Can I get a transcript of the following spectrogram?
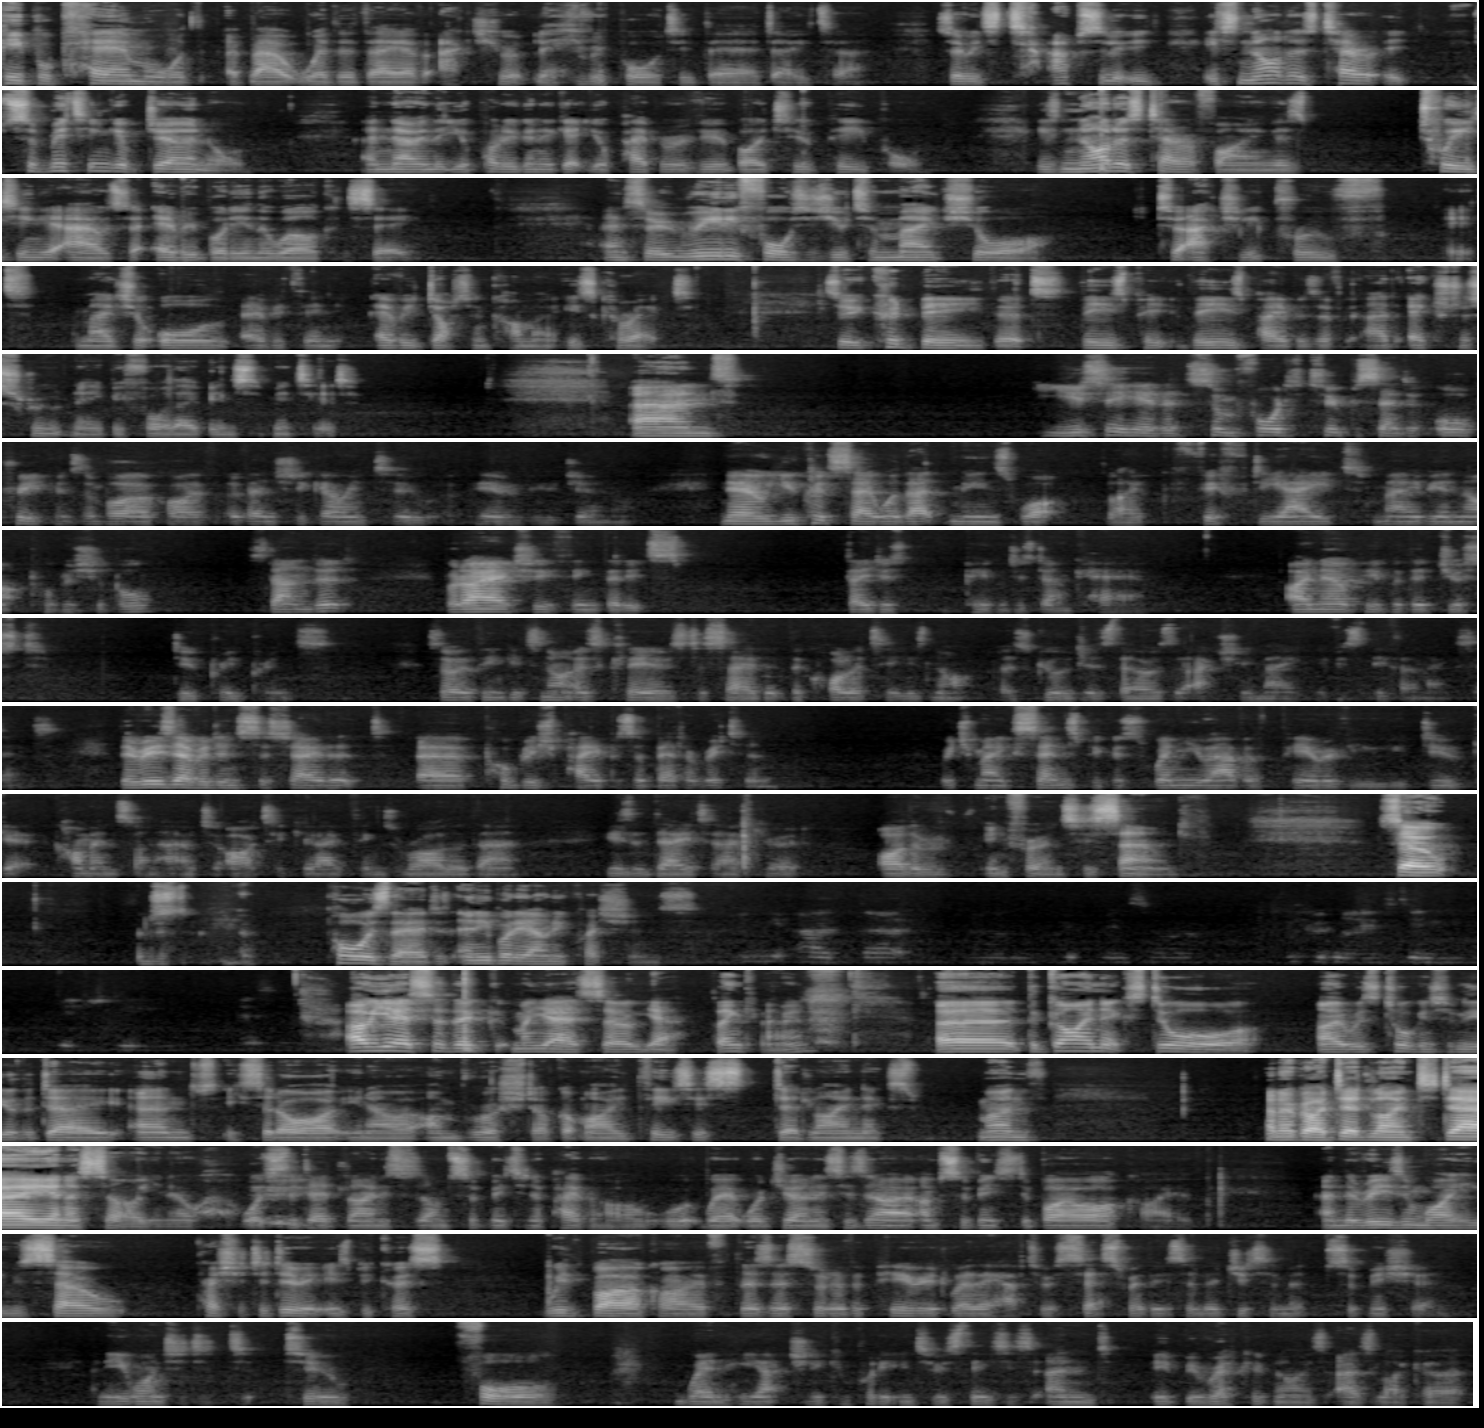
people care more about whether they have accurately reported their data. So it's t- absolutely it's not as ter- submitting your journal and knowing that you're probably going to get your paper reviewed by two people is not as terrifying as tweeting it out so everybody in the world can see. And so it really forces you to make sure to actually prove it make sure all everything every dot and comma is correct. So it could be that these these papers have had extra scrutiny before they've been submitted. And you see here that some 42% of all preprints on bioRxiv eventually go into a peer-reviewed journal. Now you could say, well, that means what, like 58 maybe are not publishable standard, but I actually think that it's they just people just don't care. I know people that just do preprints, so I think it's not as clear as to say that the quality is not as good as those that actually make, if, if that makes sense. There is evidence to say that uh, published papers are better written, which makes sense because when you have a peer review, you do get comments on how to articulate things rather than is the data accurate, are the inferences sound. So, I'll just pause there. Does anybody have any questions? Oh yeah, so the yeah, so yeah, thank you, Marion. Uh, the guy next door, I was talking to him the other day, and he said, "Oh, you know, I'm rushed. I've got my thesis deadline next month, and I've got a deadline today." And I said, "Oh, you know, what's the deadline?" He says, "I'm submitting a paper. Oh, where, what journal?" He "I'm submitting to bioRxiv." And the reason why he was so pressured to do it is because with bioRxiv, there's a sort of a period where they have to assess whether it's a legitimate submission, and he wanted to, to fall when he actually can put it into his thesis and it be recognised as like a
